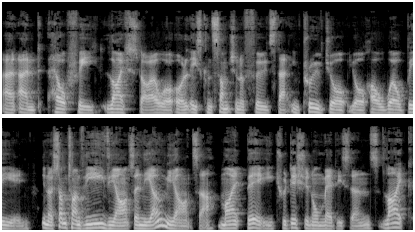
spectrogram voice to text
and, and healthy lifestyle or, or, at least consumption of foods that improved your, your whole well-being. You know sometimes the easy answer and the only answer might be traditional medicines like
